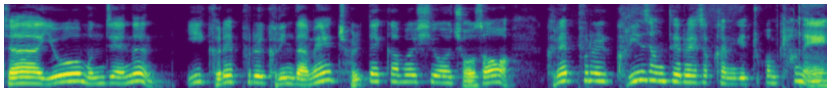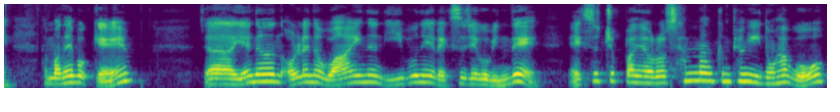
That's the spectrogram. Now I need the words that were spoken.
자, 이 문제는 이 그래프를 그린 다음에 절대값을 씌워줘서 그래프를 그린 상태로 해석하는 게 조금 편해. 한번 해볼게. 자, 얘는 원래는 y는 2분의 1 x제곱인데 x축 방향으로 3만큼 평이 이동하고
